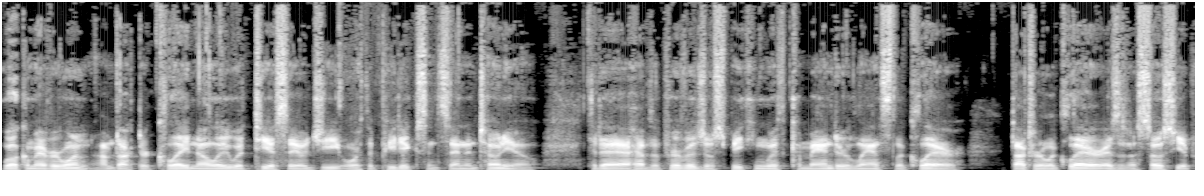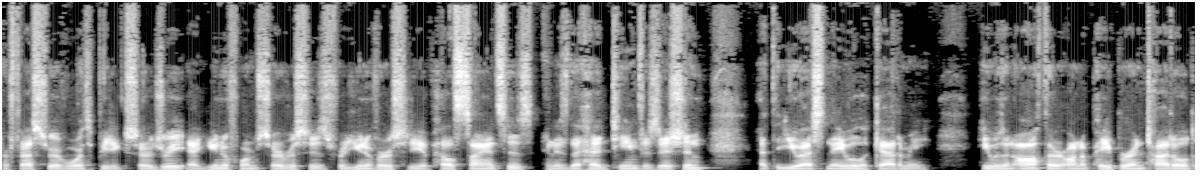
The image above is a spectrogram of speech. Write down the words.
Welcome, everyone. I'm Dr. Clay Nulle with TSAOG Orthopedics in San Antonio. Today, I have the privilege of speaking with Commander Lance LeClere. Dr. LeClere is an associate professor of orthopedic surgery at Uniform Services for University of Health Sciences and is the head team physician at the U.S. Naval Academy. He was an author on a paper entitled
